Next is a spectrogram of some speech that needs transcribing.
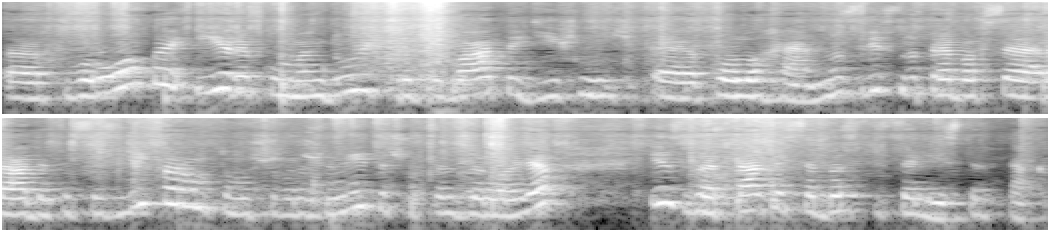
онкохвороби і рекомендують пропивати їхній е, кологен. Ну, звісно, треба все радитися з лікарем, тому що ви розумієте, що це здоров'я. і звертатися до спеціалістів. Так,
